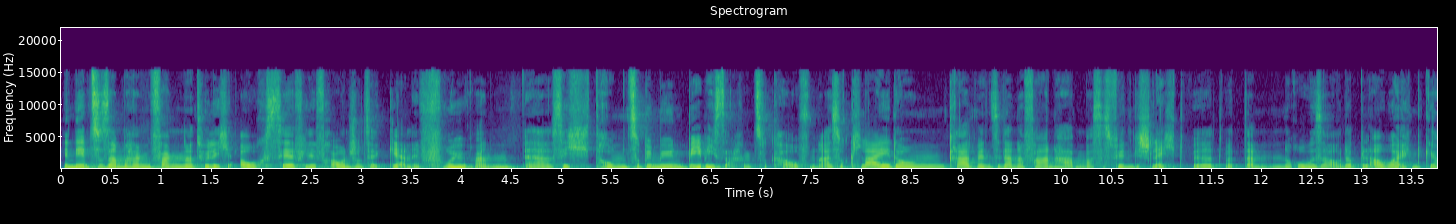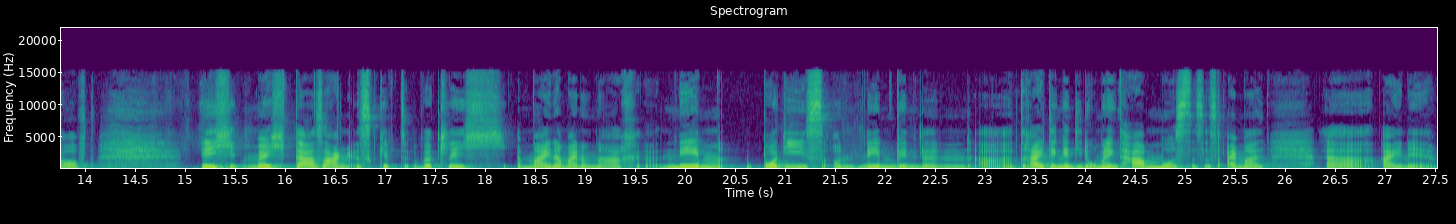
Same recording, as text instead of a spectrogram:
In dem Zusammenhang fangen natürlich auch sehr viele Frauen schon sehr gerne früh an, äh, sich darum zu bemühen, Babysachen zu kaufen. Also Kleidung, gerade wenn sie dann erfahren haben, was es für ein Geschlecht wird, wird dann in rosa oder blau eingekauft. Ich möchte da sagen, es gibt wirklich meiner Meinung nach äh, neben Bodies und neben Windeln äh, drei Dinge, die du unbedingt haben musst. Das ist einmal äh, eine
